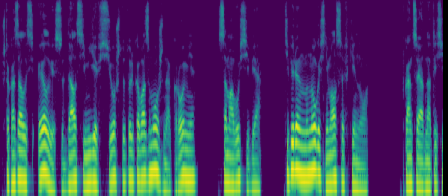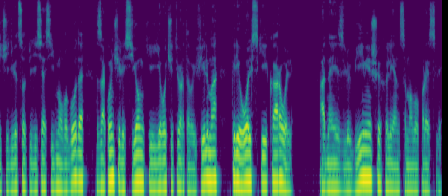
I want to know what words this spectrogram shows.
что, казалось, Элвис дал семье все, что только возможно, кроме самого себя. Теперь он много снимался в кино, в конце 1957 года закончились съемки его четвертого фильма «Креольский король», одна из любимейших лент самого Пресли.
